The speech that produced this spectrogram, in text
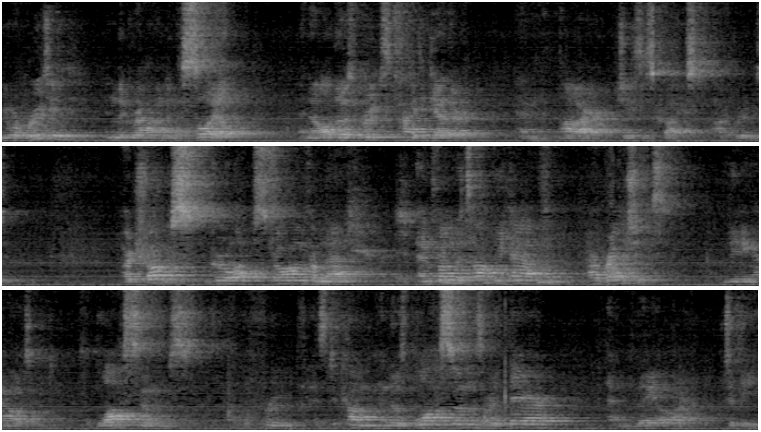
You are rooted in the ground, in the soil, and all those roots tie together and are Jesus Christ, our root. Our trunks grow up strong from that, and from the top we have our branches leading out, the blossoms the fruit that is to come, and those blossoms are there, and they are to be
